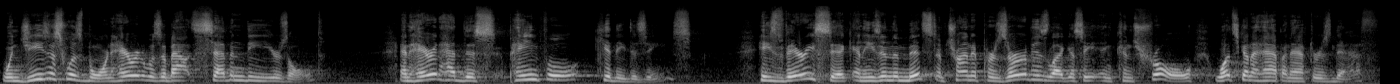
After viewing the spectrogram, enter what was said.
When Jesus was born, Herod was about 70 years old. And Herod had this painful kidney disease. He's very sick, and he's in the midst of trying to preserve his legacy and control what's going to happen after his death.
